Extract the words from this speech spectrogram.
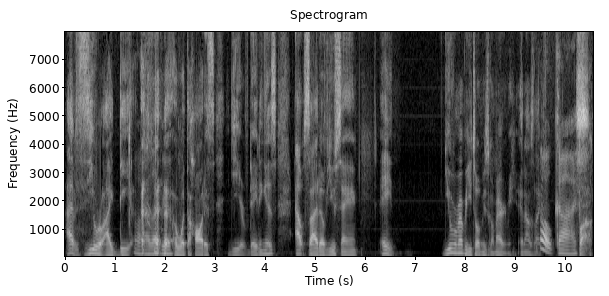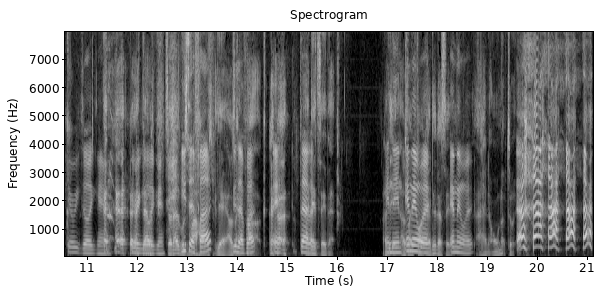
I have zero idea Oh, I love you. of what the hardest year of dating is outside of you saying, "Hey, you remember you told me you was gonna marry me," and I was like, Oh gosh, Fuck. here we go again. Here we go was- again. So that was you said fuck. hardest- Yeah, I was you like, said "Fuck." Yeah, I did say that. I and did. then I was and like, then "Fuck," what? I did. I said and then what? I had to own up to it.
